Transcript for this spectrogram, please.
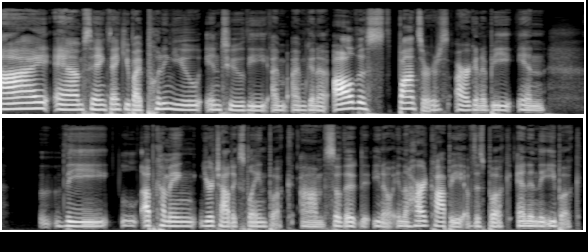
I am saying thank you by putting you into the I'm I'm to all the sponsors are to be in the upcoming Your Child Explained book. Um, so that, you know, in the hard copy of this book and in the ebook,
